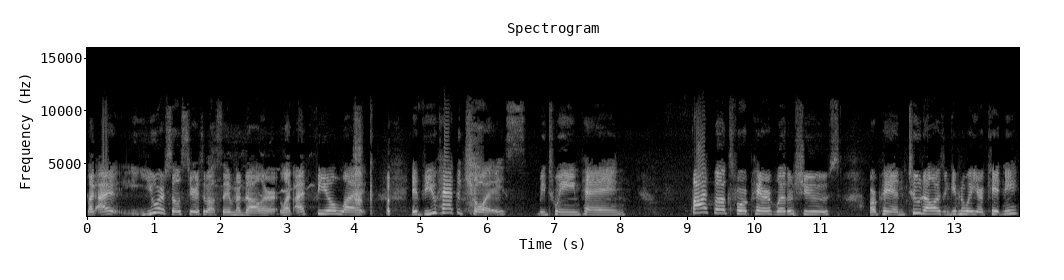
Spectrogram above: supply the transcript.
Like I, you are so serious about saving a dollar. Like I feel like if you had the choice between paying five bucks for a pair of leather shoes or paying two dollars and giving away your kidney,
